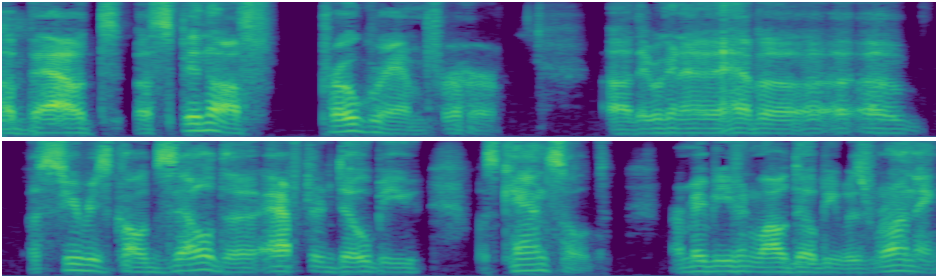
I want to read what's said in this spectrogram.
about a spin-off program for her. Uh, they were going to have a, a, a series called Zelda after Dobie was canceled, or maybe even while Dobie was running.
